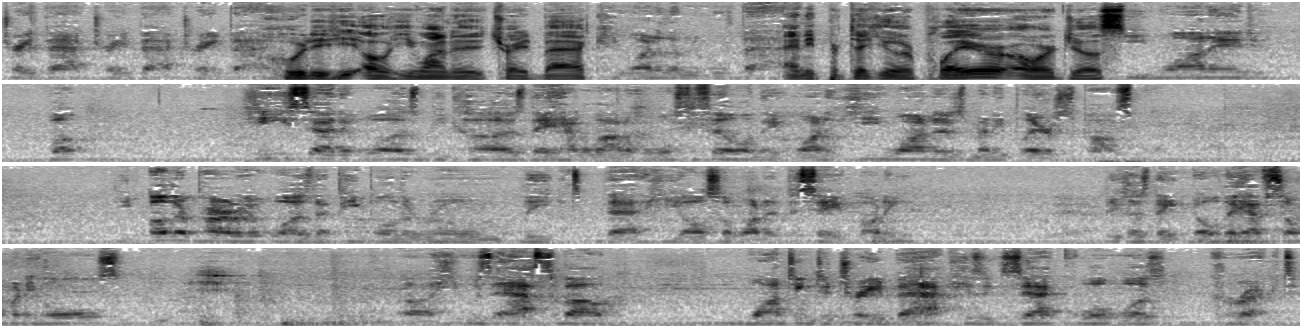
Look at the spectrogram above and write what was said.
Trade back, trade back, trade back." Who did he? Oh, he wanted to trade back. He wanted them to move back. Any particular player or just? He wanted, well, he said it was because they had a lot of holes to fill, and they wanted he wanted as many players as possible. The other part of it was that people in the room leaked that he also wanted to save money because they know they have so many holes. Uh, he was asked about wanting to trade back. His exact quote was "correct."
